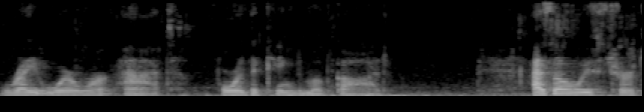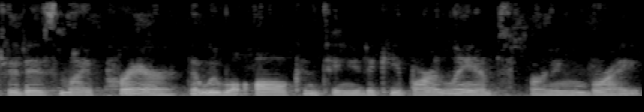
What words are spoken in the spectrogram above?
right where we're at for the kingdom of God. As always, church, it is my prayer that we will all continue to keep our lamps burning bright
